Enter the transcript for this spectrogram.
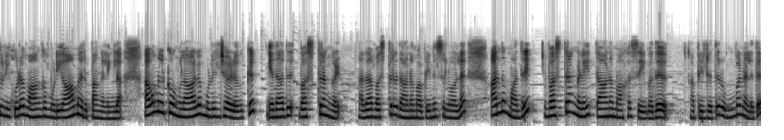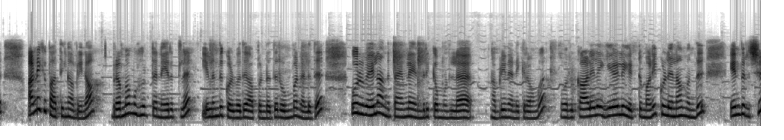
துணி கூட வாங்க முடியாமல் இருப்பாங்க இல்லைங்களா? அவங்களுக்கு உங்களால் முடிஞ்ச அளவுக்கு ஏதாவது வஸ்திரங்கள் அதாவது வஸ்திர தானம் அப்படின்னு சொல்லுவோம்ல அந்த மாதிரி வஸ்திரங்களை தானமாக செய்வது. அப்படின்றது ரொம்ப நல்லது. அன்றைக்கி பார்த்தீங்க அப்படின்னா பிரம்ம முகூர்த்த நேரத்தில் எழுந்து கொள்வது அப்படின்றது ரொம்ப நல்லது. ஒருவேளை அந்த டைமில் எந்திரிக்க முடியல அப்படின்னு நினைக்கிறவங்க ஒரு காலையில் ஏழு எட்டு மணிக்குள்ளெல்லாம் வந்து எந்திரிச்சு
